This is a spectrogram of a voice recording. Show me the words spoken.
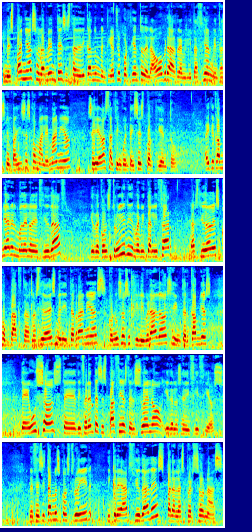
En España solamente se está dedicando un 28% de la obra a rehabilitación, mientras que en países como Alemania se llega hasta el 56%. Hay que cambiar el modelo de ciudad y reconstruir y revitalizar las ciudades compactas, las ciudades mediterráneas con usos equilibrados e intercambios de usos de diferentes espacios del suelo y de los edificios. Necesitamos construir y crear ciudades para las personas,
